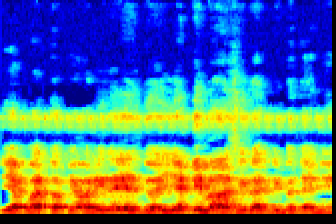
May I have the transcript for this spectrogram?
એક વાત તો કહેવાની રહી જ ગઈ. હેપી મહાશિવરાત્રી બધાને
